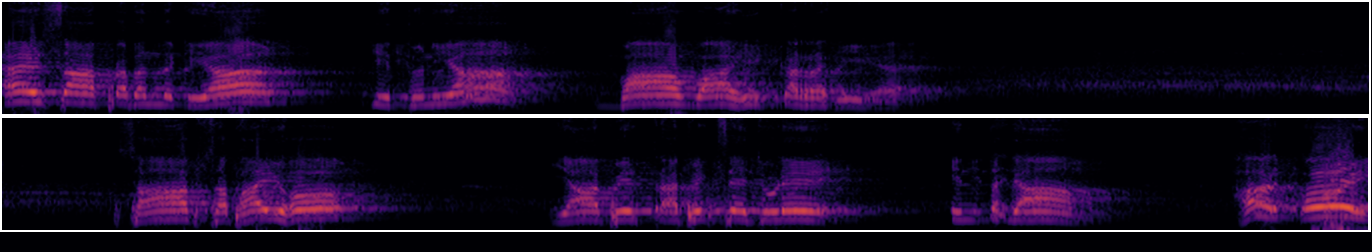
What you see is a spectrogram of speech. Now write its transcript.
ऐसा प्रबंध किया कि दुनिया वाह वाही कर रही है। साफ़ सफ़ाई हो या फिर ट्रैफ़िक से जुड़े इंतज़ाम, हर कोई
